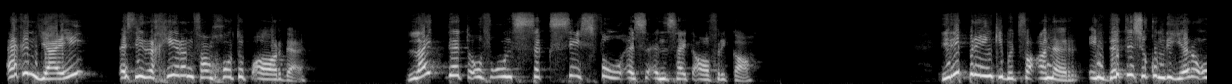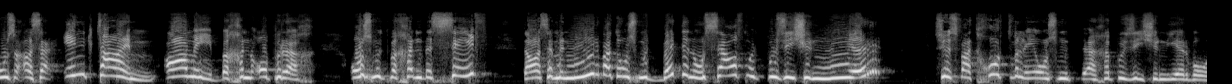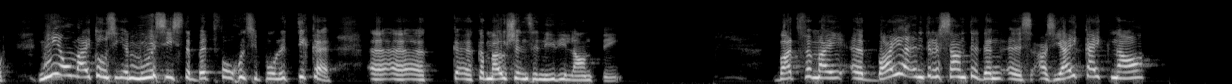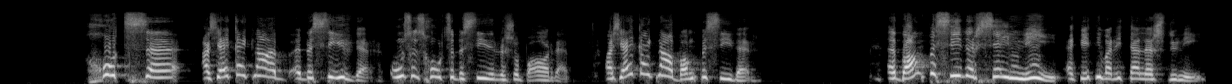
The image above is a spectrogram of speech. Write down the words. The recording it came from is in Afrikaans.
Ek en jy is die regering van God op aarde. Lyk dit of ons suksesvol is in Suid-Afrika? Hierdie prentjie moet verander en dit is hoekom die Here ons as 'n end time army begin oprig. Ons moet begin besef daar's 'n manier wat ons moet bid en onsself moet posisioneer soos wat God wil hê ons moet uh, geposisioneer word. Nie om uit ons emosies te bid volgens die politieke uh uh commotions in hierdie land nie wat vir my 'n baie interessante ding is, as jy kyk na God se as jy kyk na 'n bestuurder, ons is God se bestuurders op aarde. As jy kyk na 'n bankbestuurder, 'n bankbestuurder sê nie, ek weet nie wat die tellers doen nie.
